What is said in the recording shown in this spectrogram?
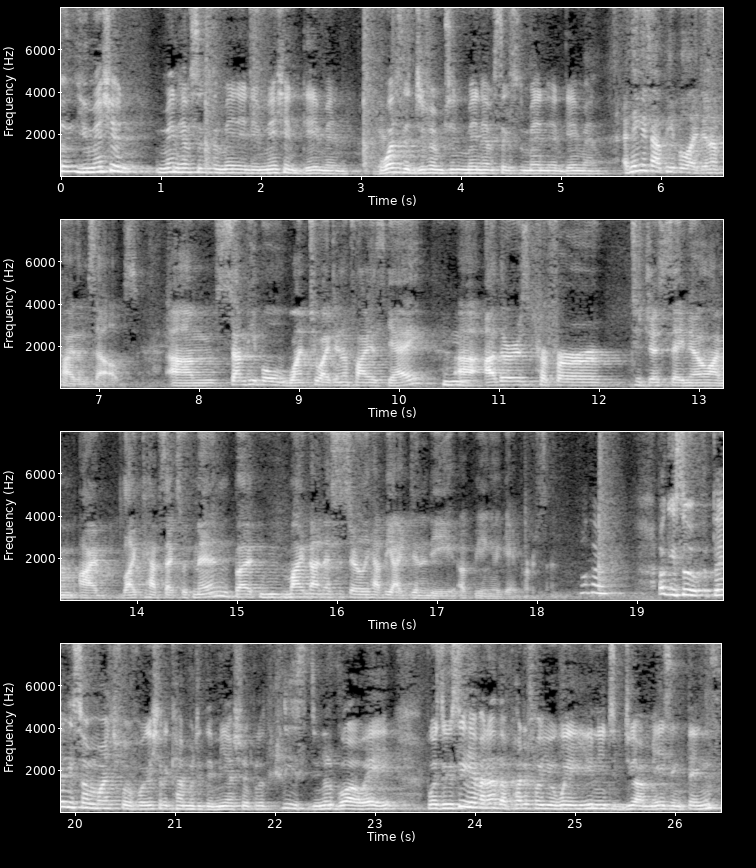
you mentioned men have sex with men, and you mentioned gay men. What's the difference between men have sex with men and gay men? I think it's how people identify themselves. Um, some people want to identify as gay, uh, others prefer to just say no, I'm I like to have sex with men, but might not necessarily have the identity of being a gay person. Okay. Okay, so thank you so much for, for actually coming to the Mia show. Please do not go away because we still have another party for you where you need to do amazing things.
